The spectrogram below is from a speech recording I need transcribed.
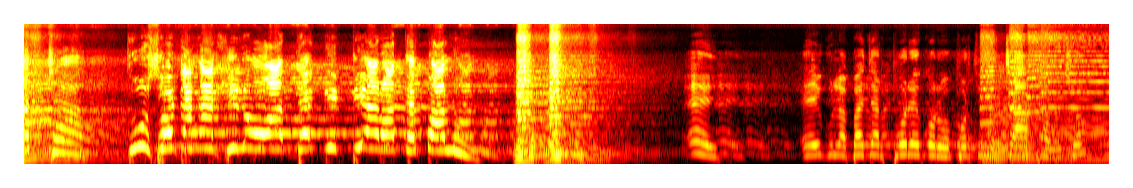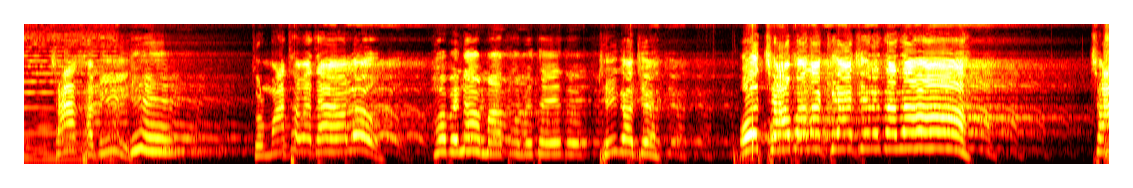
আচ্ছা দুশো টাকা কিলো অর্ধেক গিট্টি আর অর্ধেক বালু। এই এইগুলা বাজার পরে করব প্রথমে চা খাব চল। চা খাবি? হ্যাঁ। তোর মাথা ব্যথা হলো? হবে না মাথা ব্যথা এ তো ঠিক আছে। ও চা বালা কে আছে রে দাদা? চা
